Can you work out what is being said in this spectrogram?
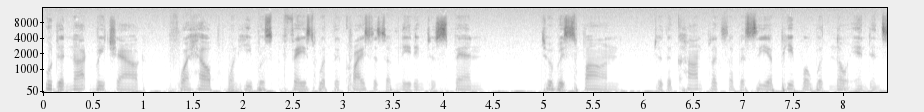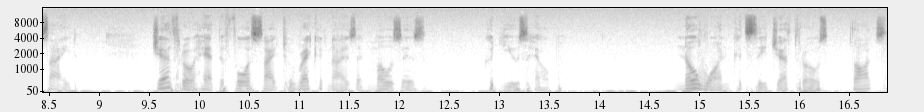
who did not reach out for help when he was faced with the crisis of needing to spend to respond to the conflicts of a sea of people with no end in sight, Jethro had the foresight to recognize that Moses could use help. No one could see Jethro's thoughts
